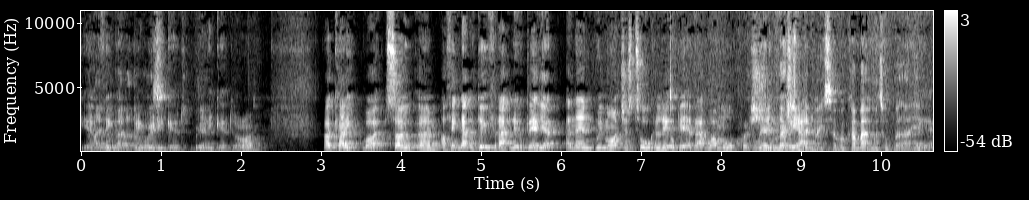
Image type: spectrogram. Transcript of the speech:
Yeah, I think that'd be otherwise. really good, really Yeah. good. All right. Okay, right. So um, I think that will do for that little bit. Yep. And then we might just talk a little bit about one more Well, question, we had a question, we had. didn't we? So we'll come back and we'll talk about that. Yeah. Yeah,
